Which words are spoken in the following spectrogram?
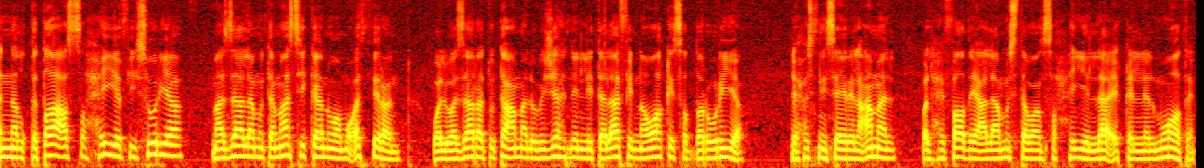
أن القطاع الصحي في سوريا ما زال متماسكا ومؤثرا والوزارة تعمل بجهد لتلافي النواقص الضرورية لحسن سير العمل والحفاظ على مستوى صحي لائق للمواطن.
